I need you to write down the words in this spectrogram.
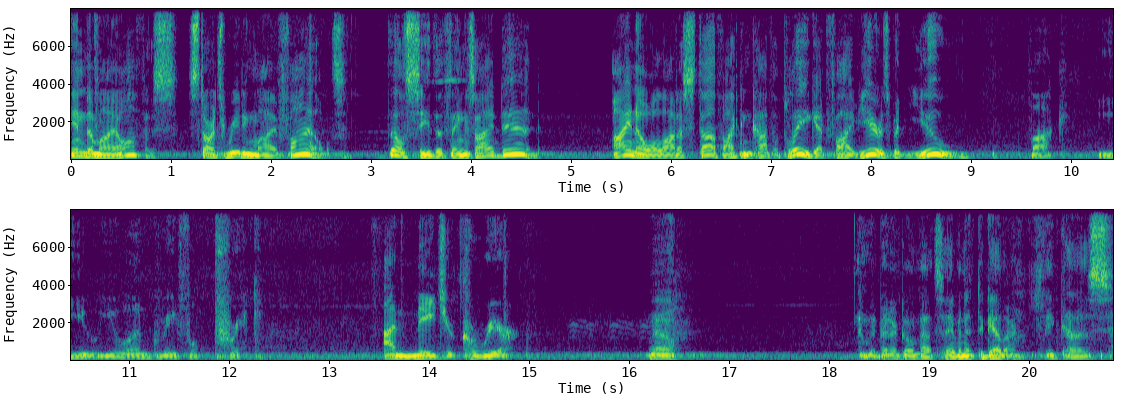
into my office, starts reading my files. They'll see the things I did. I know a lot of stuff. I can cop a plea, get five years, but you, Fuck you, you ungrateful prick. I made your career. well, then we better go about saving it together, because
